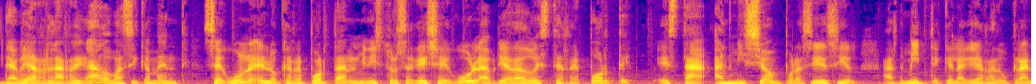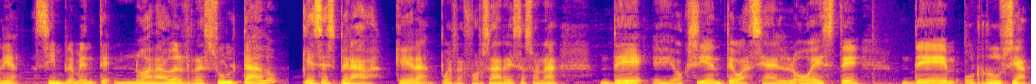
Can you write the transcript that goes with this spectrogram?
de haberla regado, básicamente. Según eh, lo que reportan, el ministro Sergei Shegul habría dado este reporte. Esta admisión, por así decir, admite que la guerra de Ucrania simplemente no ha dado el resultado que se esperaba, que era pues reforzar esa zona de eh, occidente o hacia el oeste de Rusia.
